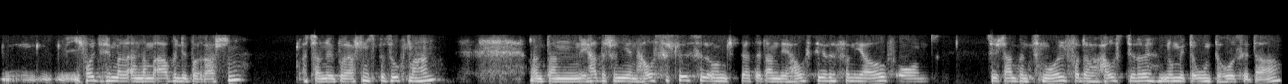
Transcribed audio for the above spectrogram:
ich wollte sie mal an einem Abend überraschen, also einen Überraschungsbesuch machen. Und dann, ich hatte schon ihren Hausschlüssel und sperrte dann die Haustüre von ihr auf und sie stand dann small vor der Haustüre, nur mit der Unterhose da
